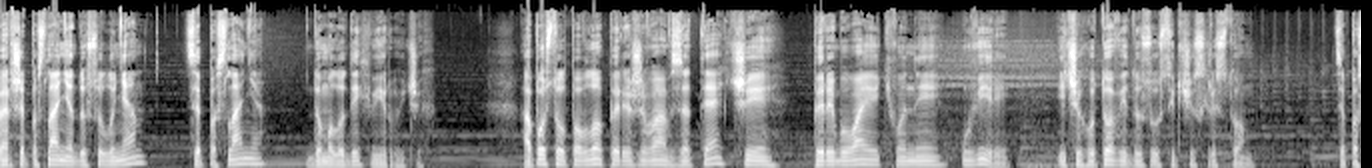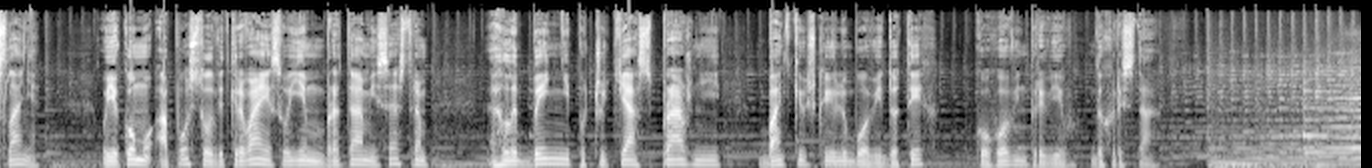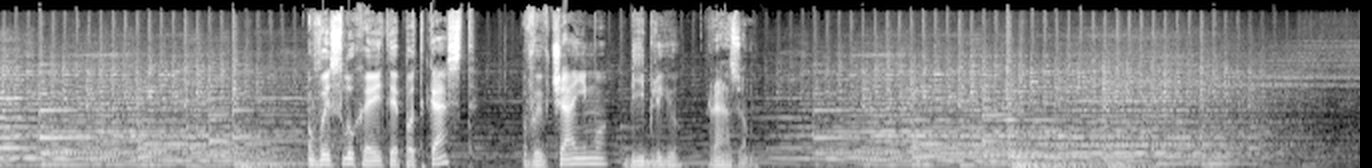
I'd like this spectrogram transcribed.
Перше послання до Солунян це послання до молодих віруючих. Апостол Павло переживав за те, чи перебувають вони у вірі і чи готові до зустрічі з Христом. Це послання, у якому апостол відкриває своїм братам і сестрам глибинні почуття справжньої батьківської любові до тих, кого він привів до Христа. Ви слухаєте подкаст Вивчаємо Біблію разом.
